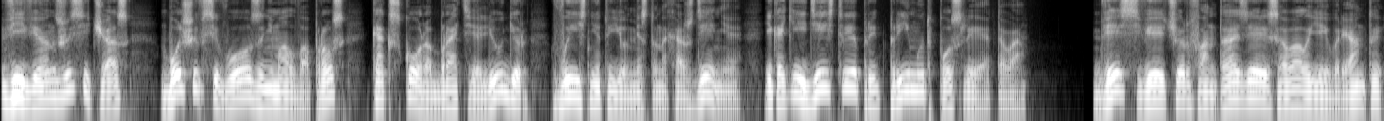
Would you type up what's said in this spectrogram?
Вивиан же сейчас больше всего занимал вопрос, как скоро братья Люгер выяснят ее местонахождение и какие действия предпримут после этого. Весь вечер фантазия рисовала ей варианты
